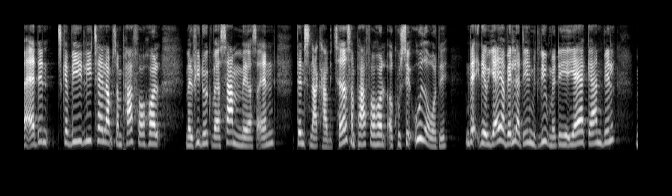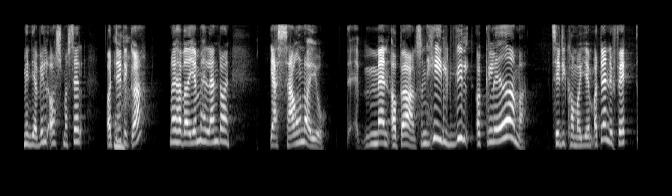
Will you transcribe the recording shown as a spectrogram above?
er det, skal vi lige tale om som parforhold? Men det fordi du ikke være sammen med os og andet. Den snak har vi taget som parforhold og kunne se ud over det. Men det, det er jo ja, jeg vælger at dele mit liv med. Det er ja, jeg gerne vil. Men jeg vil også mig selv. Og det, ja. det gør, når jeg har været hjemme halvandet døgn. Jeg savner jo mand og børn sådan helt vildt og glæder mig til de kommer hjem. Og den effekt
